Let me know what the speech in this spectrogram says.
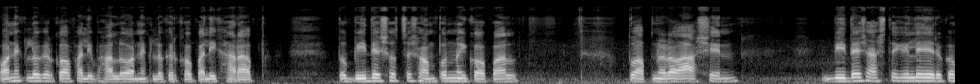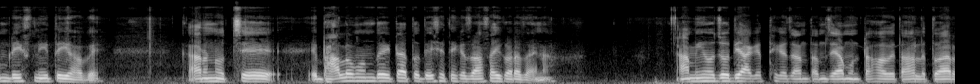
অনেক লোকের কপালই ভালো, অনেক লোকের কপালই খারাপ। তো বিদেশ হচ্ছে সম্পূর্ণই কপাল। তো আপনারাও আসেন। বিদেশ আসতে গেলে এরকম রিস্ক নিতেই হবে। কারণ হচ্ছে ভালো মন্দ এটা তো দেশে থেকে যাচাই করা যায় না। আমিও যদি আগের থেকে জানতাম যে এমনটা হবে, তাহলে তো আর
